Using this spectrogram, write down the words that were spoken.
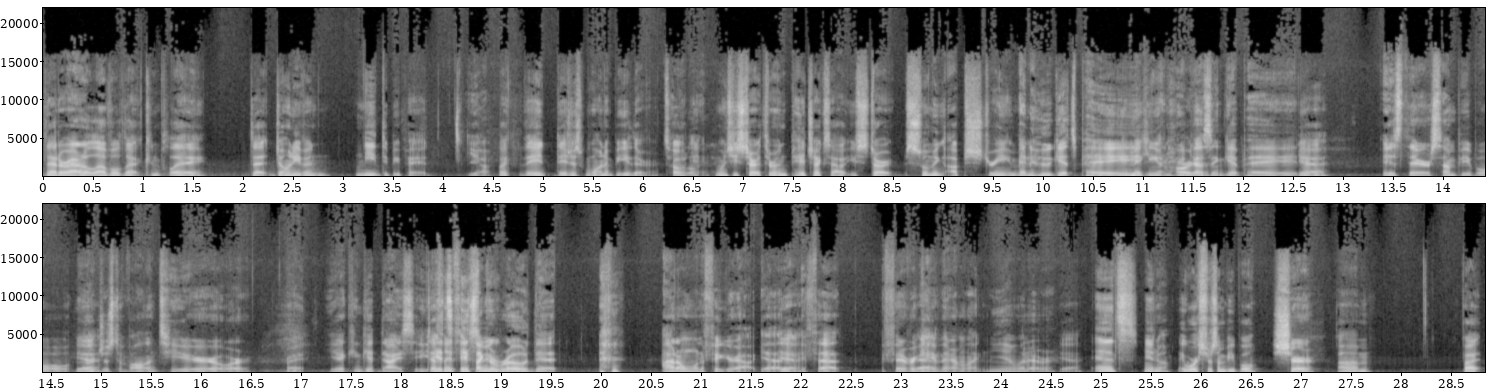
that are at a level that can play that don't even need to be paid. Yeah. Like they they just want to be there. Totally. Once you start throwing paychecks out, you start swimming upstream. And who gets paid And making it who harder. doesn't get paid. yeah, Is there some people who Yeah. are just a volunteer or right. yeah, it can get dicey. Definitely it's it's like a road that I don't want to figure out yet. Yeah. If that if it ever Yeah. came there, I'm like, yeah, whatever. Yeah, and it's you know it works for some people, Sure. um, but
